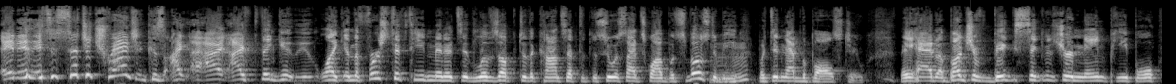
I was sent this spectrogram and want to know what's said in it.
and it, it's just such a tragedy because I, I I think it, it- like in the first fifteen minutes it lives up to the concept that the Suicide Squad was supposed to be, but didn't have the balls to. They had a bunch of big signature name people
